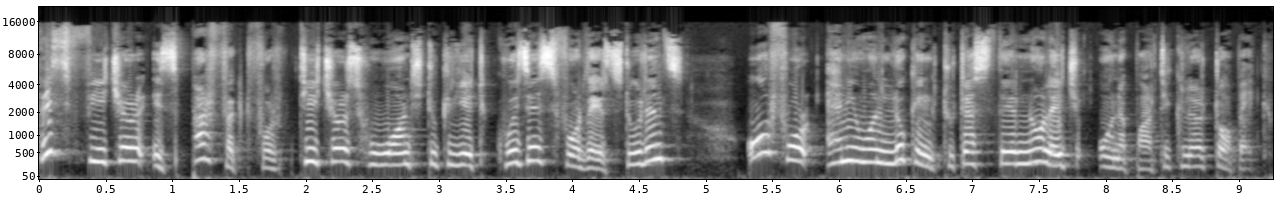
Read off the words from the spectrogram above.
This feature is perfect for teachers who want to create quizzes for their students or for anyone looking to test their knowledge on a particular topic.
